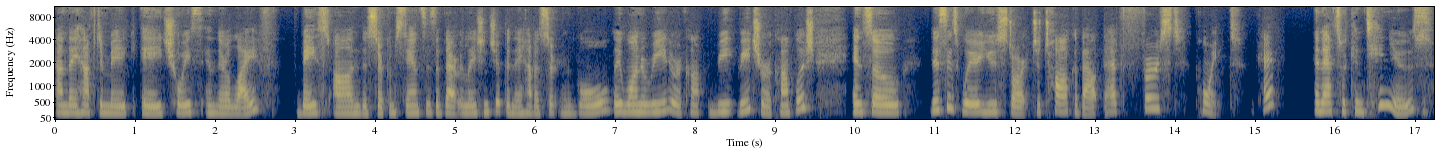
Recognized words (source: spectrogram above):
and they have to make a choice in their life based on the circumstances of that relationship and they have a certain goal they want to read or reach or accomplish. And so this is where you start to talk about that first point, okay? And that's what continues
